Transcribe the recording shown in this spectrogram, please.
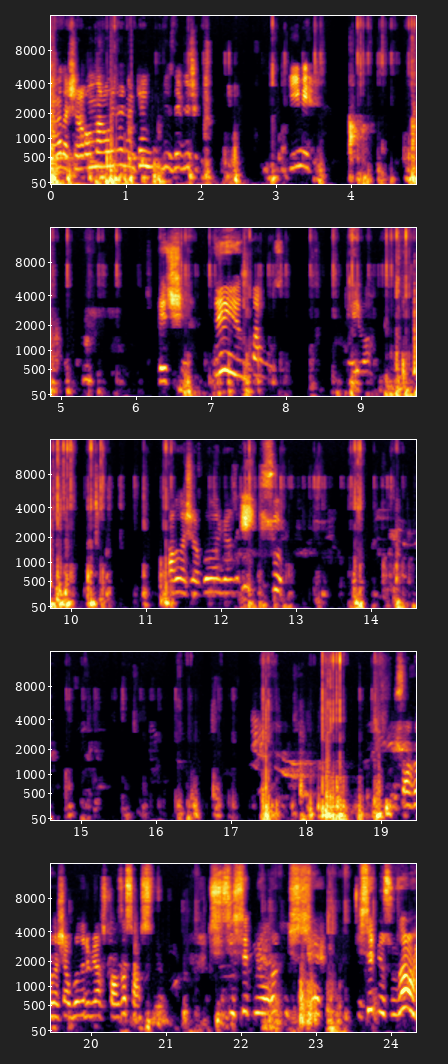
Arkadaşlar onlar oynarken biz de video çektik. İyi mi? Geç. Hey yazıklar olsun. Eyvah. Arkadaşlar bu kadar biraz su. Şu arkadaşlar buraları biraz fazla sarsılıyor. Siz hissetmiyor, şey, hissetmiyorsunuz ama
